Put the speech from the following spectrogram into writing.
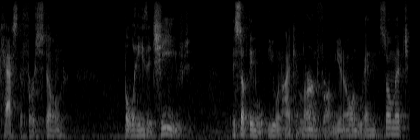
cast the first stone. But what he's achieved is something you and I can learn from, you know, and, and so much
